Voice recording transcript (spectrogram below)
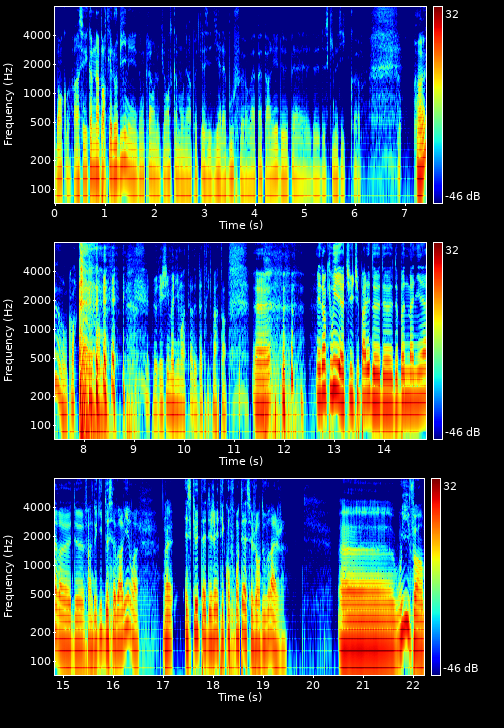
banco. Enfin, c'est comme n'importe quel hobby, mais donc là, en l'occurrence, comme on est un podcast dédié à la bouffe, on va pas parler de, de, de ski nautique. Quoi. Ouais, encore que. Le régime alimentaire de Patrick Martin. Mais donc, oui, tu, tu parlais de, de, de bonnes manières, euh, de, enfin, de guide de savoir-vivre. Ouais. Est-ce que tu as déjà été confronté à ce genre d'ouvrage? Euh, oui, enfin,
